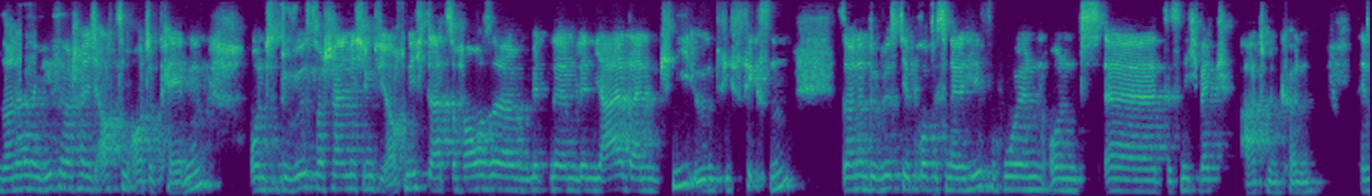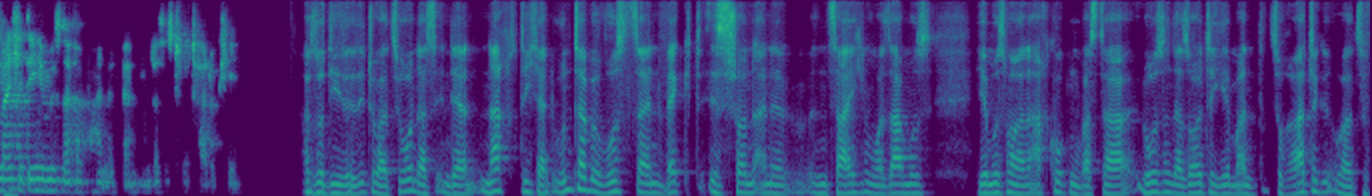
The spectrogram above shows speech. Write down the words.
sondern dann gehst du wahrscheinlich auch zum Orthopäden und du wirst wahrscheinlich irgendwie auch nicht da zu Hause mit einem Lineal dein Knie irgendwie fixen, sondern du wirst dir professionelle Hilfe holen und äh, das nicht wegatmen können. Denn manche Dinge müssen einfach behandelt werden und das ist total okay. Also diese Situation, dass in der Nacht dich ein Unterbewusstsein weckt, ist schon eine, ein Zeichen, wo man sagen muss, hier muss man nachgucken, was da los ist. Da sollte jemand zu Rate oder zu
